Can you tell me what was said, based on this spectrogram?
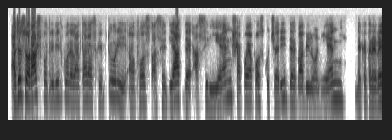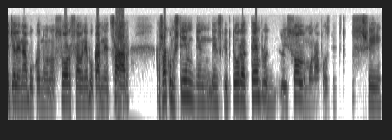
Acest oraș, potrivit cu relatarea Scripturii, a fost asediat de asirieni și apoi a fost cucerit de babilonieni de către regele Nabucodonosor sau Nebucadnețar, Așa cum știm din, din scriptură, templul lui Solomon a fost distrus și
